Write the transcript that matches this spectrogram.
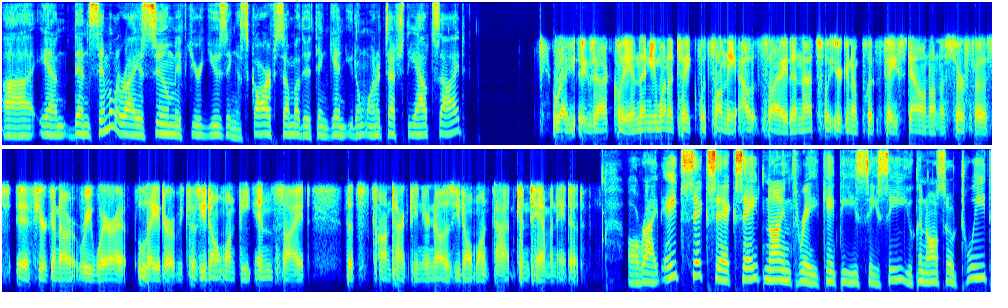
Uh, and then, similar, I assume, if you're using a scarf, some other thing, again, you don't want to touch the outside? Right, exactly. And then you want to take what's on the outside, and that's what you're going to put face down on a surface if you're going to rewear it later, because you don't want the inside that's contacting your nose, you don't want that contaminated. All right, 866 893 KPCC. You can also tweet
